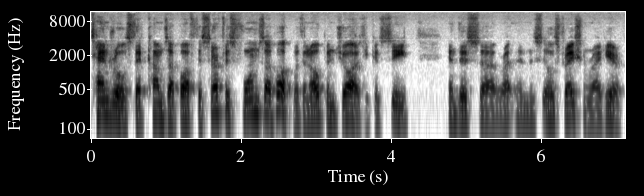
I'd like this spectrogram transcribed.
tendrils that comes up off the surface forms a hook with an open jaw, as you can see in this uh, in this illustration right here.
